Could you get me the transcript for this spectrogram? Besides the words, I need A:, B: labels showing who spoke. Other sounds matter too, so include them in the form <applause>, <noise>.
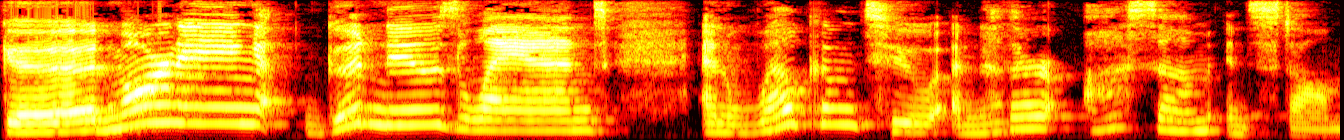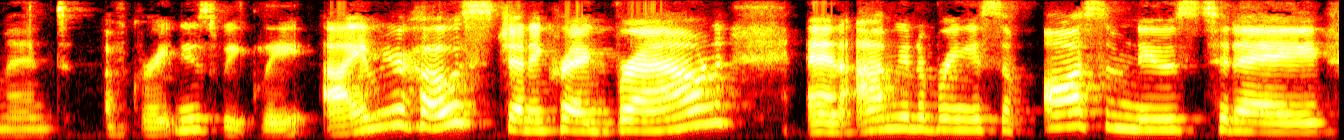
A: Good morning, good news land, and welcome to another awesome installment of Great News Weekly. I am your host, Jenny Craig Brown, and I'm going to bring you some awesome news today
